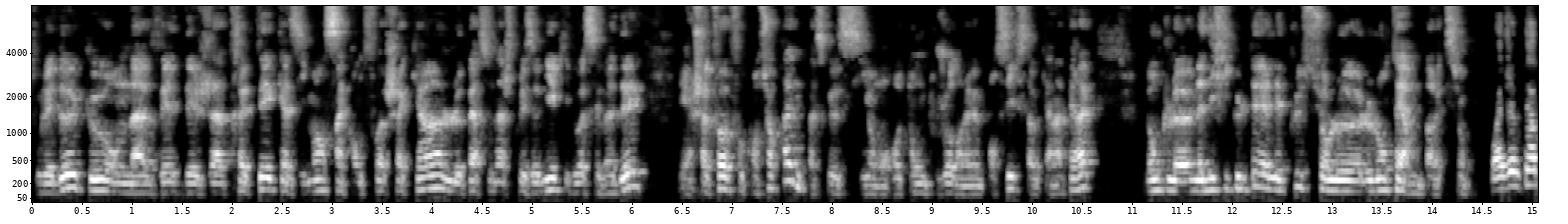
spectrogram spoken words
tous les deux qu'on avait déjà traité quasiment 50 fois chacun le personnage prisonnier qui doit s'évader. Et à chaque fois il faut qu'on surprenne parce que si on retombe toujours dans les mêmes poncifs ça n'a aucun intérêt donc le, la difficulté, elle est plus sur le, le long terme dans l'action. Ouais, je me permets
